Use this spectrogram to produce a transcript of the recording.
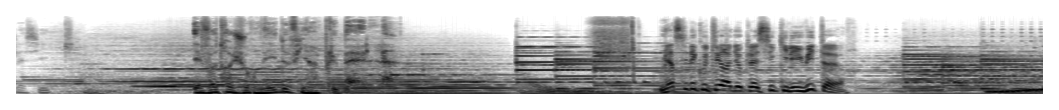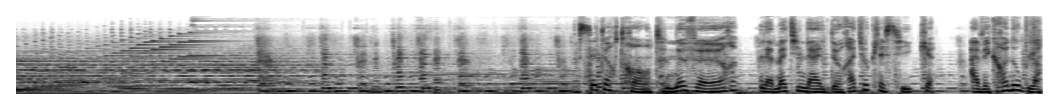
Classique. Et votre journée devient plus belle. Merci d'écouter Radio Classique, il est 8 heures. – 7h30, 9h, la matinale de Radio Classique avec Renaud Blanc.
